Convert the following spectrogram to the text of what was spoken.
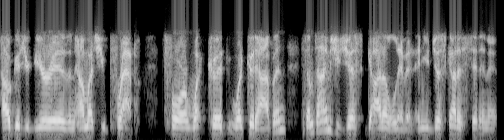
how good your gear is and how much you prep for what could what could happen sometimes you just gotta live it and you just gotta sit in it.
